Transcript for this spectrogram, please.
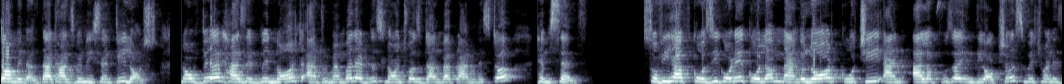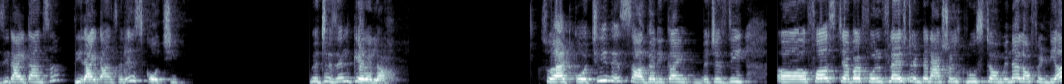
terminal that has been recently launched. Now, where has it been launched? And remember that this launch was done by Prime Minister himself. So we have Kozhikode, Kollam, Mangalore, Kochi and Alappuzha in the options. Which one is the right answer? The right answer is Kochi. which is in Kerala. So at Kochi, this Sagarika, which is the uh, first ever full-fledged international cruise terminal of India,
